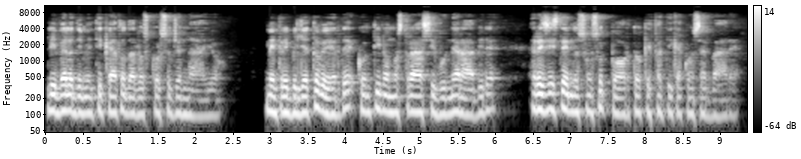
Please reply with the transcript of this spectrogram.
livello dimenticato dallo scorso gennaio, mentre il biglietto verde continua a mostrarsi vulnerabile resistendo su un supporto che fatica a conservare.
